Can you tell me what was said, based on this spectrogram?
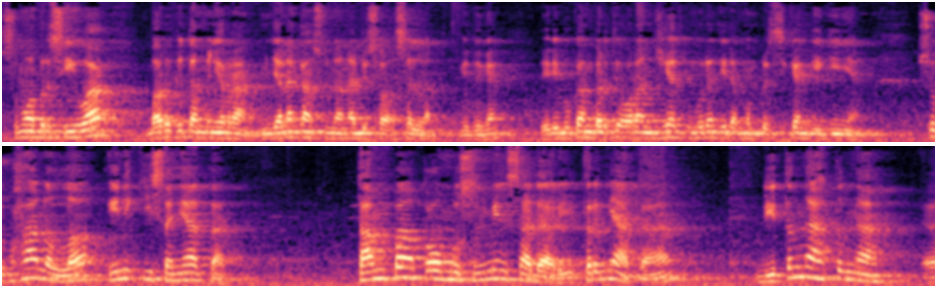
Semua bersiwak, baru kita menyerang, menjalankan sunnah Nabi SAW, gitu kan? Jadi bukan berarti orang jihad kemudian tidak membersihkan giginya. Subhanallah, ini kisah nyata. Tanpa kaum muslimin sadari, ternyata di tengah-tengah e,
